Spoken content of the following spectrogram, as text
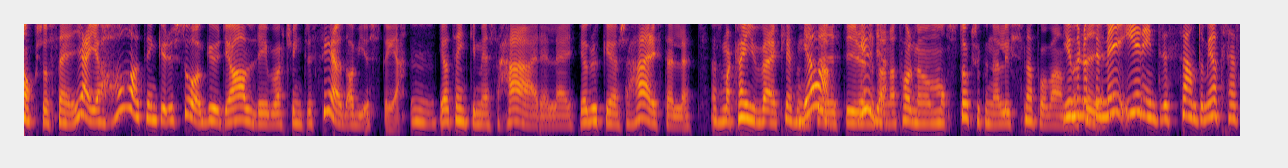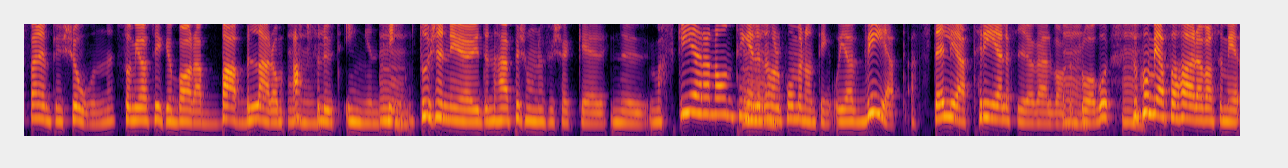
också säga jaha tänker du så? Gud jag har aldrig varit så intresserad av just det. Mm. Jag tänker mer så här eller jag brukar göra så här istället. Alltså man kan ju verkligen som Ja, du säger styra gud, åt ett ja. annat håll men man måste också kunna lyssna på vad andra Jo men säger. för mig är det intressant om jag träffar en person som jag tycker bara babblar om Mm. absolut ingenting. Då känner jag ju den här personen försöker nu maskera någonting eller den håller på med någonting och jag vet att ställer jag tre eller fyra välvalda frågor så kommer jag få höra vad som är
